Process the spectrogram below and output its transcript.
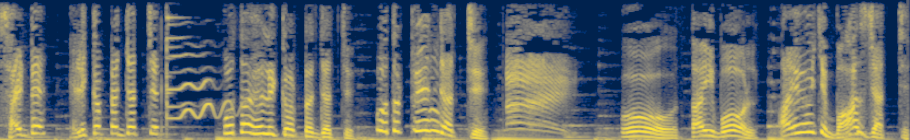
সাইড হেলিকপ্টার যাচ্ছে। কোথায় হেলিকপ্টার যাচ্ছে। ও তো ট্রেন যাচ্ছে। ও, তাই বল। আমি হয়েছে বাস যাচ্ছে।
